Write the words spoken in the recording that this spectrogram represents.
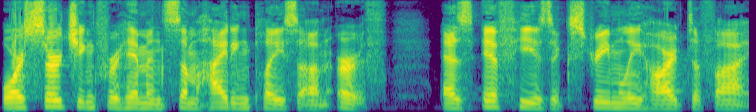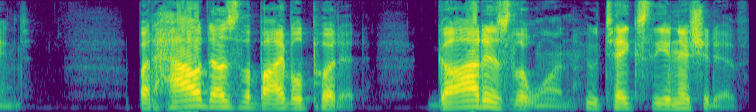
or searching for him in some hiding place on earth, as if he is extremely hard to find. But how does the Bible put it? God is the one who takes the initiative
